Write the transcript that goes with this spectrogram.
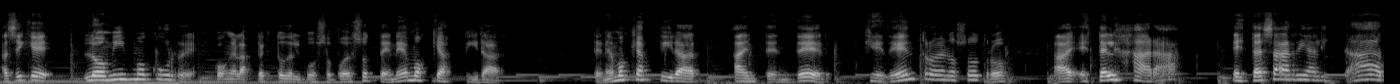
Así que lo mismo ocurre con el aspecto del gozo. Por eso tenemos que aspirar. Tenemos que aspirar a entender que dentro de nosotros está el jará, está esa realidad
